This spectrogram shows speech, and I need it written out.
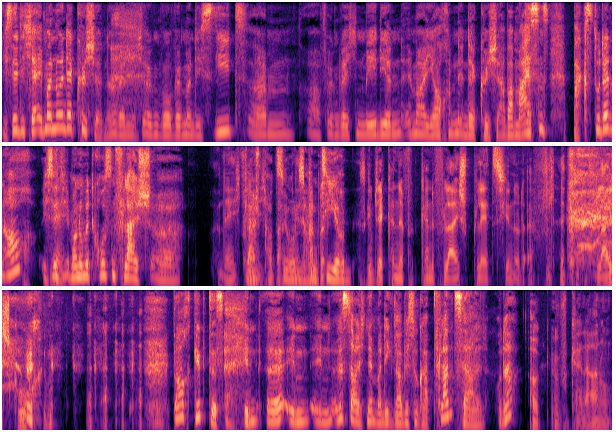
Ich sehe dich ja immer nur in der Küche, ne? wenn ich irgendwo, wenn man dich sieht, ähm, auf irgendwelchen Medien, immer Jochen in der Küche. Aber meistens backst du denn auch? Ich sehe nee. dich immer nur mit großen Fleisch. Äh, Nee, Fleischportionen es hantieren. Gibt, es gibt ja keine, keine Fleischplätzchen oder Fleischkuchen. Doch, gibt es. In, äh, in, in Österreich nennt man die, glaube ich, sogar Pflanzerl, oder? Oh, keine Ahnung.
